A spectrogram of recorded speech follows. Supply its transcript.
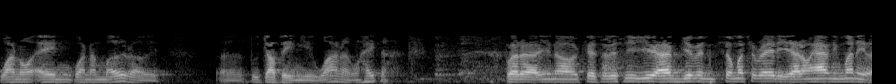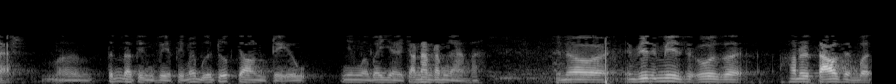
qua Noel, qua năm mới rồi ờ, tôi cho tiền nhiều quá rồi không hết nè. But uh, you know, because of this new year, I've given so much already. I don't have any money left. Mà tính ra tiền Việt thì mấy bữa trước cho 1 triệu, nhưng mà bây giờ cho 500 ngàn thôi. You know, uh, in Vietnamese it was a hundred thousand, but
